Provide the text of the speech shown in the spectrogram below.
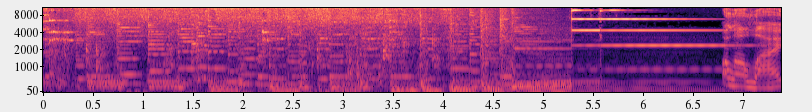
Thank you. Olá, olá,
